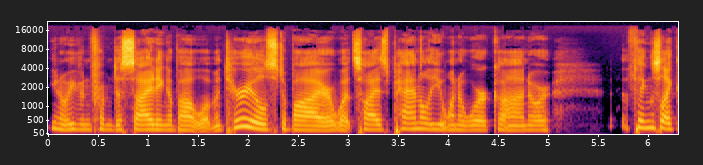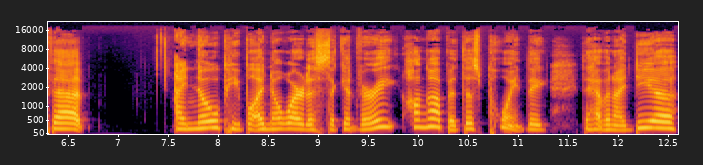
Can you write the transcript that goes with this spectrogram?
you know, even from deciding about what materials to buy or what size panel you want to work on or things like that. I know people, I know artists that get very hung up at this point. They they have an idea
